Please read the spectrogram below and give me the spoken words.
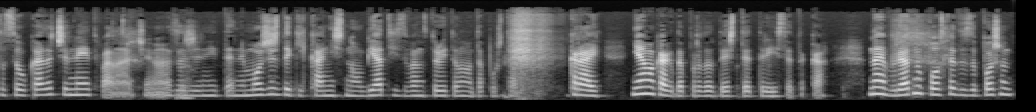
То се оказа, че не е това начин за жените. Не можеш да ги каниш на обяд извън строителната площадка. Край. Няма как да продадеш те 30 така. Най-вероятно после да започнат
